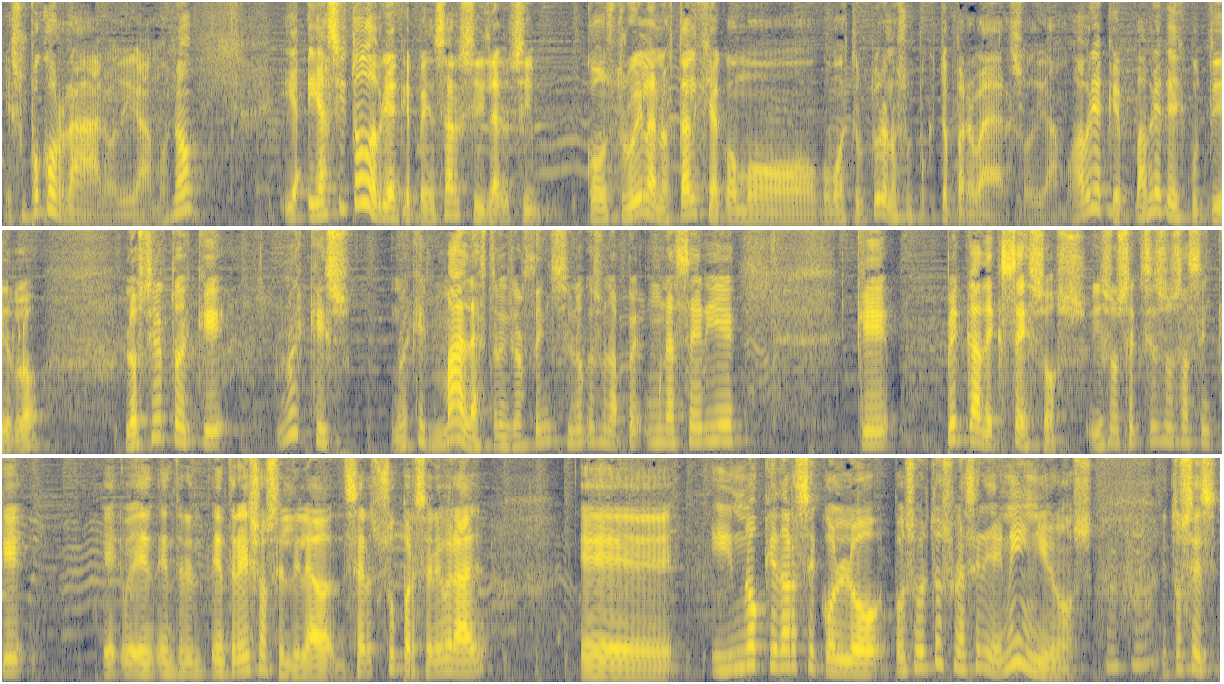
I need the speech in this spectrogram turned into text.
Es un poco raro, digamos, ¿no? Y, y así todo habría que pensar si, la- si construir la nostalgia como, como estructura no es un poquito perverso, digamos. Habría que, habría que discutirlo. Lo cierto es que no es que es, no es, que es mala Stranger Things, sino que es una, una serie que peca de excesos. Y esos excesos hacen que, eh, en- entre, entre ellos el de la- ser súper cerebral, eh, y no quedarse con lo. Porque sobre todo es una serie de niños. Entonces,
